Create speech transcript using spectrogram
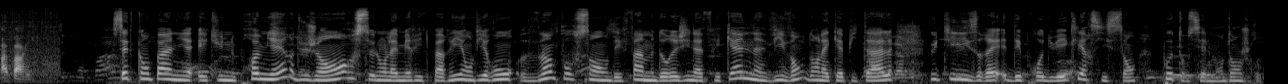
à Paris. Cette campagne est une première du genre. Selon la mairie de Paris, environ 20% des femmes d'origine africaine vivant dans la capitale utiliseraient des produits éclaircissants potentiellement dangereux.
